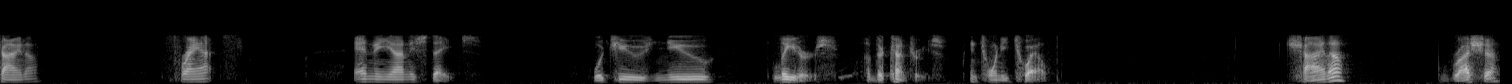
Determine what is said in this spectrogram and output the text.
China, France, and the United States will choose new leaders of their countries in 2012. China, Russia,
